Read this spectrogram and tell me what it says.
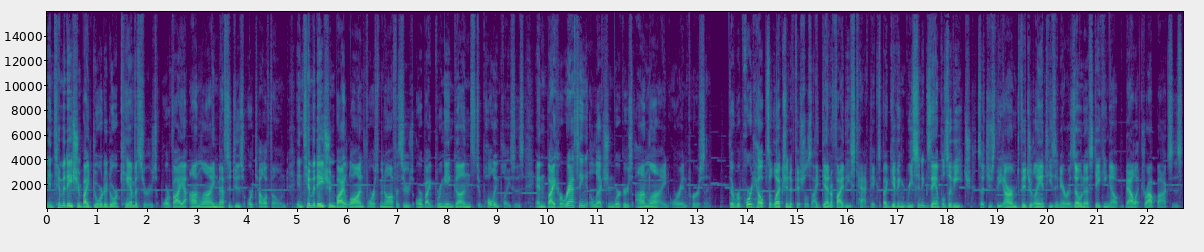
intimidation by door to door canvassers or via online messages or telephone, intimidation by law enforcement officers or by bringing guns to polling places and by harassing election workers online or in person. The report helps election officials identify these tactics by giving recent examples of each, such as the armed vigilantes in Arizona staking out ballot drop boxes,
